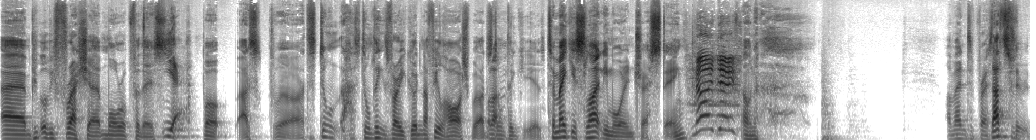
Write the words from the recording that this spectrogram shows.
Um, people will be fresher, more up for this. Yeah. but I just, uh, I just don't. I just don't think it's very good, and I feel harsh, but I just Well, don't think it is. to make it slightly more interesting. No, Dave! Oh no. I meant to press. That's. the-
